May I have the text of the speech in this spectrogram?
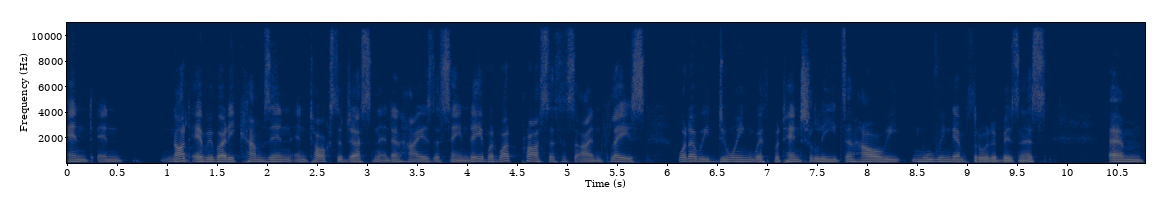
And and not everybody comes in and talks to justin and then hires the same day but what processes are in place? What are we doing with potential leads and how are we moving them through the business? Um,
